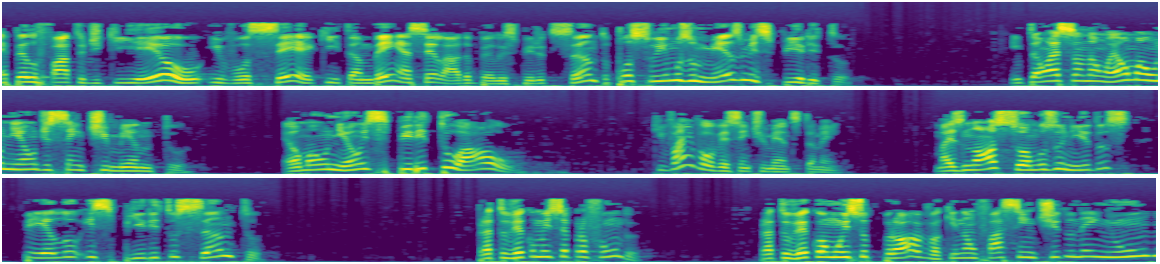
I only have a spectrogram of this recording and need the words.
é pelo fato de que eu e você, que também é selado pelo Espírito Santo, possuímos o mesmo Espírito. Então, essa não é uma união de sentimento, é uma união espiritual que vai envolver sentimentos também. Mas nós somos unidos pelo Espírito Santo. Para tu ver como isso é profundo. Para tu ver como isso prova que não faz sentido nenhum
